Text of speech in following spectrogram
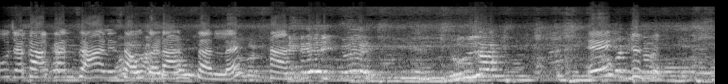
तुझ्या काकांचा आणि साऊचा डान्स चाललाय. हा. ए.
